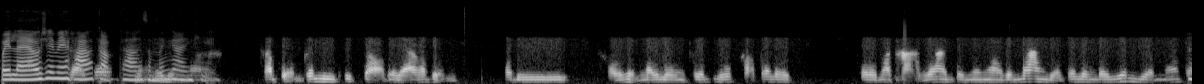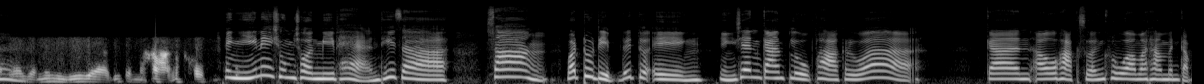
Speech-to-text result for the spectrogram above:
ไปแล้วใช่ไหมคะเราก็กับทางสำนักงานเขตครับผมก็มีติดต่อไปแล้วครับผมพอดีเขาเห็นเราลงเฟซบุ๊กเขาก็เลย โทรมาถามว่าเป็นยังไงกันบ้างเดี๋ยวจะลงไปเยี่ยมเยียนนะแต่ว่ายังไม่มีวิแววที่จะมาครับผมอย่างนี้ในชุมชนมีแผนที่จะสร้างวัตถุดิบด้วยตัวเอง อย่างเช่นการปลูกผักหรือว่า การเอาผักสวนครัวมาทำเป็นกับ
